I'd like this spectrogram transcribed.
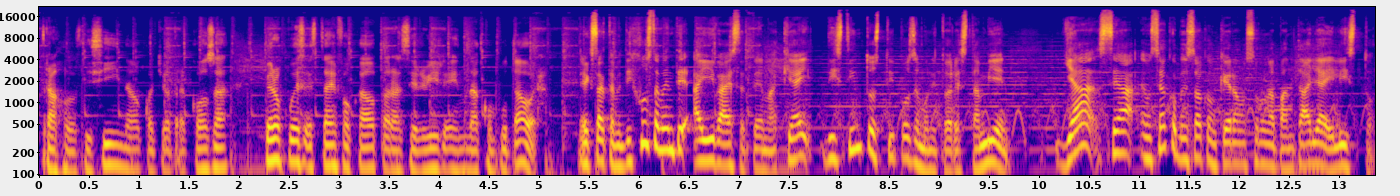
trabajo de oficina o cualquier otra cosa. Pero pues está enfocado para servir en una computadora. Exactamente. Y justamente ahí va este tema, que hay distintos tipos de monitores también. Ya se ha, se ha comenzado con que era solo una pantalla y listo.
